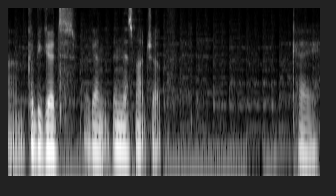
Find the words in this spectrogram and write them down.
Um, could be good again in this matchup. Okay.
